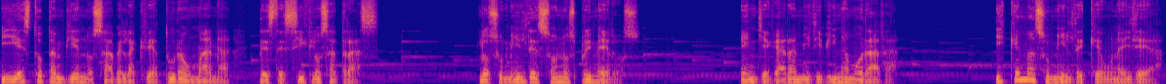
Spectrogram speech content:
Y esto también lo sabe la criatura humana desde siglos atrás. Los humildes son los primeros en llegar a mi divina morada. ¿Y qué más humilde que una idea?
